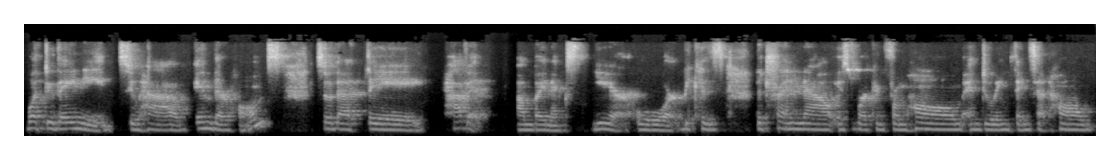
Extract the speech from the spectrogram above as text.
What do they need to have in their homes so that they have it um, by next year? Or because the trend now is working from home and doing things at home,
